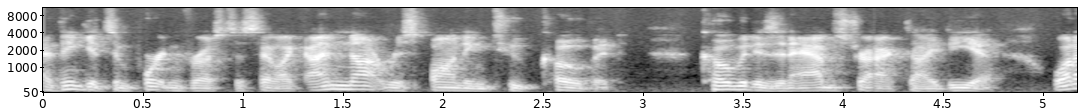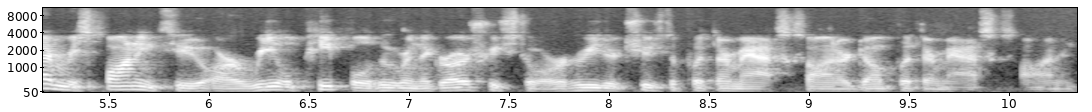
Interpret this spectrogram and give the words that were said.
I think it's important for us to say, like, I'm not responding to COVID. COVID is an abstract idea. What I'm responding to are real people who are in the grocery store who either choose to put their masks on or don't put their masks on. And,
